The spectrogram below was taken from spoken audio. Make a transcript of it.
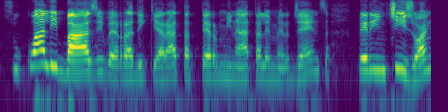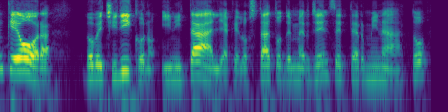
Su quali basi verrà dichiarata terminata l'emergenza? Per inciso, anche ora dove ci dicono in Italia che lo stato d'emergenza è terminato,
